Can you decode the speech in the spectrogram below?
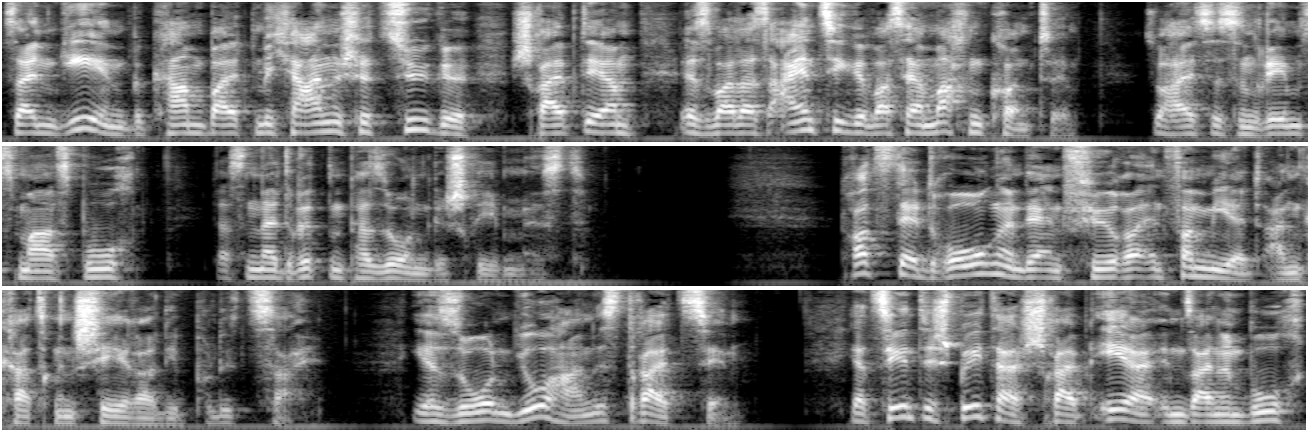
Sein Gehen bekam bald mechanische Züge, schreibt er, es war das Einzige, was er machen konnte. So heißt es in Remsmars Buch, das in der dritten Person geschrieben ist. Trotz der Drohungen der Entführer informiert Ann-Kathrin Scherer die Polizei. Ihr Sohn Johann ist 13. Jahrzehnte später schreibt er in seinem Buch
